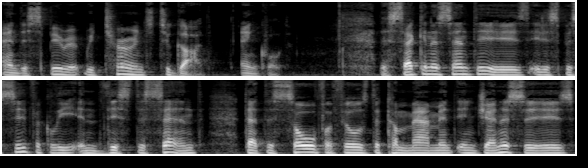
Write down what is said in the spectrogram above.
and the spirit returns to God, end quote. The second ascent is, it is specifically in this descent that the soul fulfills the commandment in Genesis,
